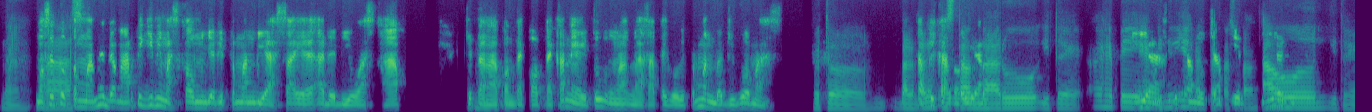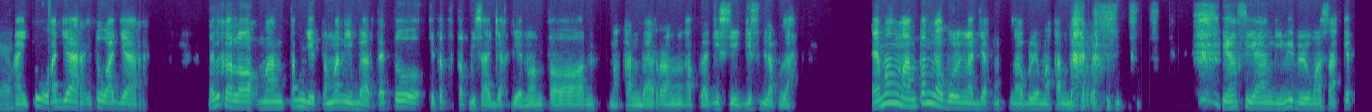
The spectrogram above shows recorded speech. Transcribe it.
Nah, Maksudnya tuh uh, temannya dalam arti gini mas, kalau menjadi teman biasa ya ada di WhatsApp, kita Hmm. nggak kontak-kontakan ya itu nggak kategori teman bagi gue mas. betul. Pas kalau tahun yang- baru gitu ya. Eh, happy Iya, happy new kita pas ngucapin, ulang iya. tahun gitu ya. Nah itu wajar, itu wajar. Tapi kalau mantan jadi teman ibaratnya tuh kita tetap bisa ajak dia nonton, makan bareng. Apalagi si Gis bilang lah, emang mantan nggak boleh ngajak, nggak boleh makan bareng. yang siang gini di rumah sakit,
